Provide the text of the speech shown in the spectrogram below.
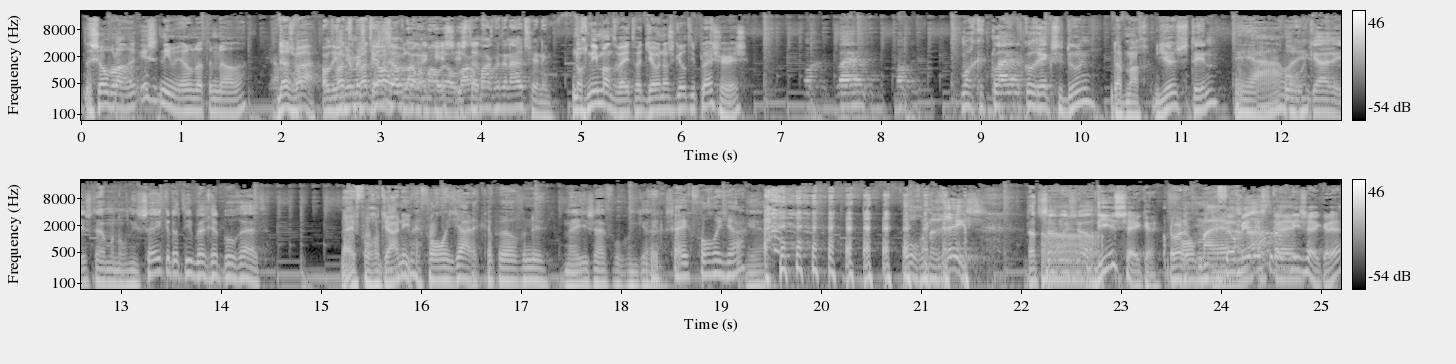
Dus zo belangrijk is het niet meer om dat te melden. Dat is waar. Al die wat, nummers kennen ze heel ook belangrijk allemaal is, wel. is Waarom maken we het een uitzending? nog niemand weet wat Jonas Guilty Pleasure is. Mag ik, een klein, mag, ik, mag ik een kleine correctie doen? Dat mag. Justin, Ja, maar... volgend jaar is het helemaal nog niet zeker dat hij bij Red Bull rijdt. Nee, volgend jaar niet. Nee, volgend jaar. Ik heb het over nu. Nee, je zei volgend jaar. Ik zei ik volgend jaar? Ja. Volgende race. Dat sowieso. Die is zeker. Maar Volgens mij, veel meer is er ook niet zeker, hè?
